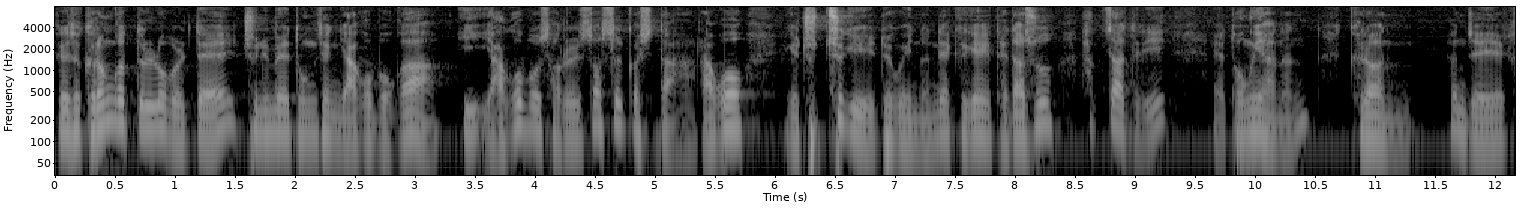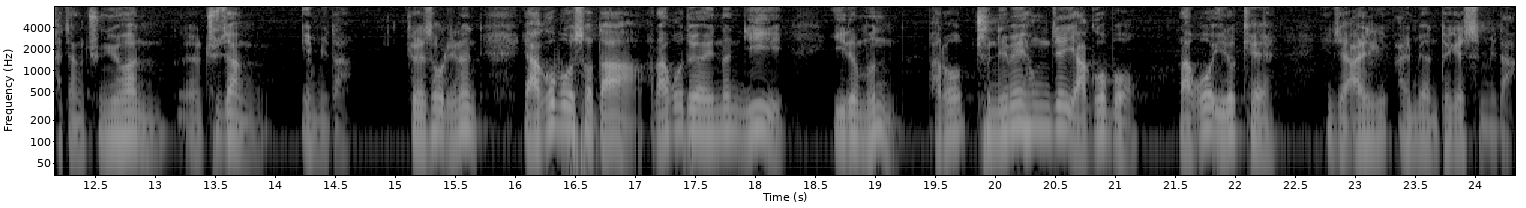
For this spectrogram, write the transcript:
그래서 그런 것들로 볼 때 주님의 동생 야고보가 이 야고보서를 썼을 것이다라고 추측이 되고 있는데 그게 대다수 학자들이 예, 동의하는 그런 현재의 가장 중요한 어, 주장입니다. 그래서 우리는 야고보서다라고 되어 있는 이 이름은 바로 주님의 형제 야고보라고 이렇게 이제 알, 알면 되겠습니다.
